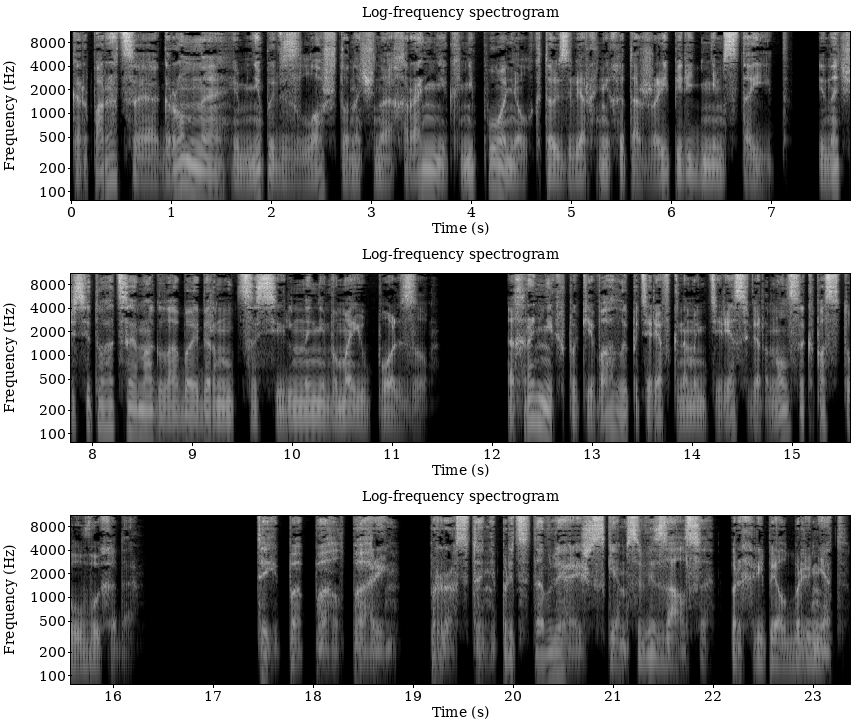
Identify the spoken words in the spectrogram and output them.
Корпорация огромная, и мне повезло, что ночной охранник не понял, кто из верхних этажей перед ним стоит. Иначе ситуация могла бы обернуться сильно не в мою пользу. Охранник покивал и, потеряв к нам интерес, вернулся к посту выхода. «Ты попал, парень. Просто не представляешь, с кем связался», — прохрипел брюнет.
